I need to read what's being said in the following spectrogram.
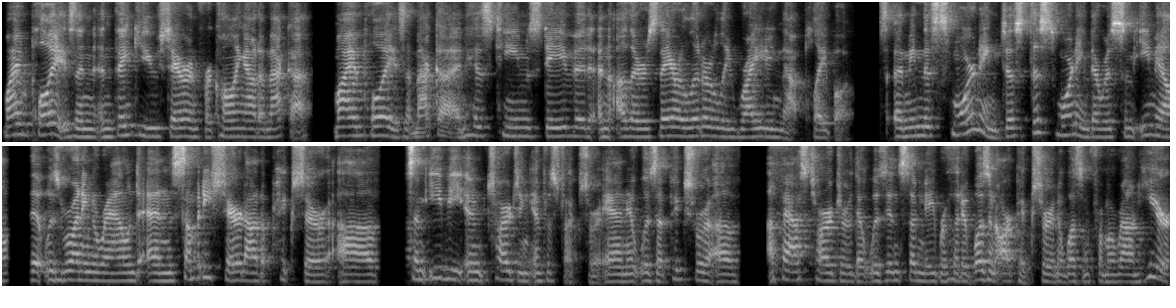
my employees, and, and thank you, Sharon, for calling out Emeka. My employees, Emeka and his teams, David and others, they are literally writing that playbook. I mean, this morning, just this morning, there was some email that was running around, and somebody shared out a picture of some EV charging infrastructure. And it was a picture of a fast charger that was in some neighborhood. It wasn't our picture and it wasn't from around here,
